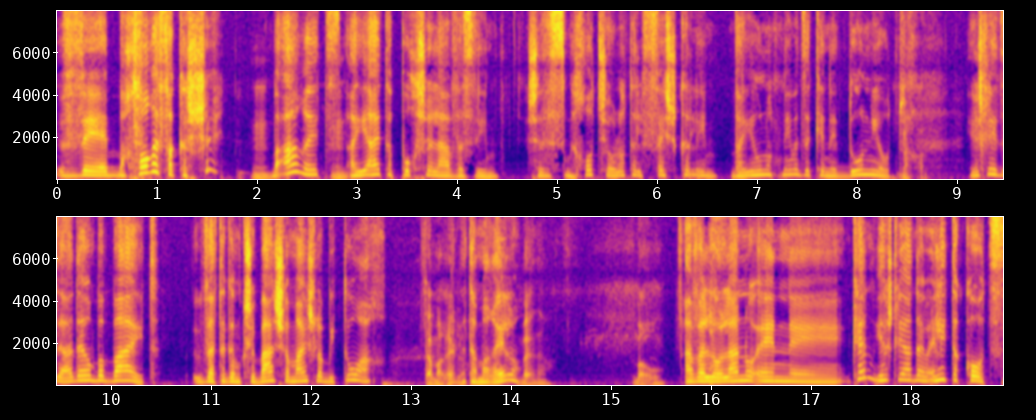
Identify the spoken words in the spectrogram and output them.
ובחורף הקשה, Mm. בארץ, היה את הפוך של האווזים, שזה שמיכות שעולות אלפי שקלים, והיו נותנים את זה כנדוניות. נכון. יש לי את זה עד היום בבית. ואתה גם, כשבא השמאי של הביטוח, אתה מראה לו. אתה מראה לו. בטח. ברור. אבל לא, לנו אין... אה, כן, יש לי עד היום, אין לי את הקוץ,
